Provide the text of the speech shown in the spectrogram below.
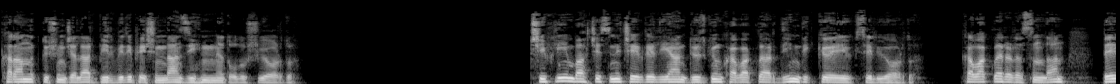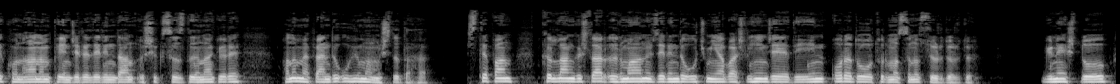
Karanlık düşünceler birbiri peşinden zihnine doluşuyordu. Çiftliğin bahçesini çevreleyen düzgün kavaklar dimdik göğe yükseliyordu. Kavaklar arasından bey konağının pencerelerinden ışık sızdığına göre hanımefendi uyumamıştı daha. Stepan, kırlangıçlar ırmağın üzerinde uçmaya başlayıncaya değin orada oturmasını sürdürdü. Güneş doğup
